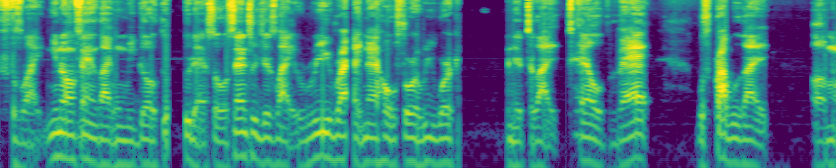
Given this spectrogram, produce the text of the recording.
feels like you know what i'm saying? Like when we go through that. So essentially just like rewriting that whole story reworking it to like tell that was probably like um,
